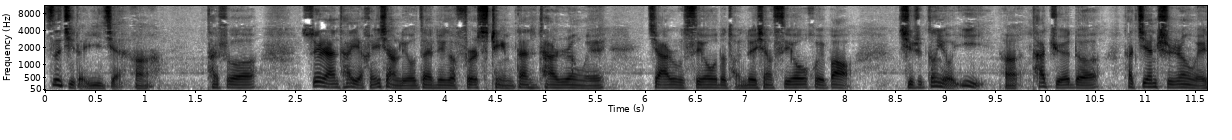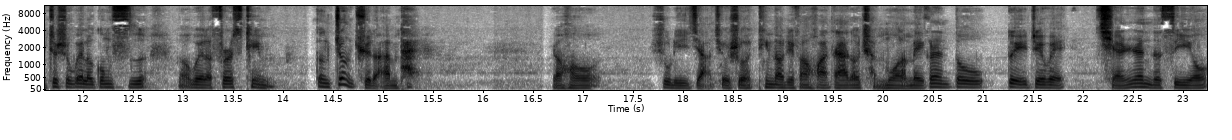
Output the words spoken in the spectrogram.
自己的意见啊，他说，虽然他也很想留在这个 First Team，但是他认为加入 CO 的团队向 CO 汇报其实更有意义啊。他觉得他坚持认为这是为了公司，呃，为了 First Team 更正确的安排。然后书里讲，就是说听到这番话，大家都沉默了，每个人都对这位前任的 CEO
